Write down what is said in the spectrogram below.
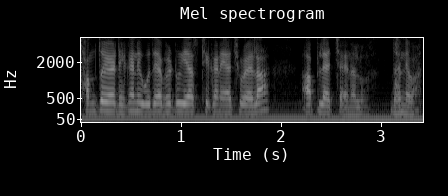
थांबतो या ठिकाणी. उद्या भेटू याच ठिकाणी याच वेळेला आपल्या चॅनलवर धन्यवाद.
